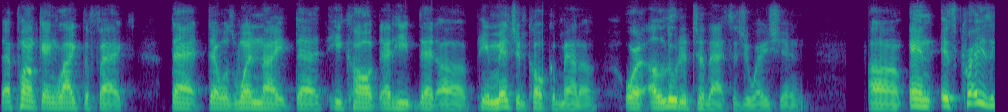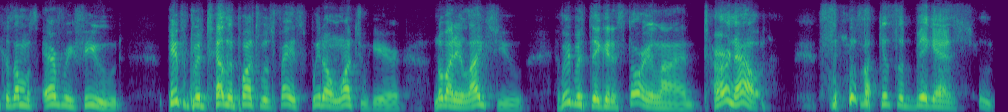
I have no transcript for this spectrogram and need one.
that Punk ain't like the fact that there was one night that he called that he that uh he mentioned Colt Cabana or alluded to that situation. Um, and it's crazy because almost every feud, people been telling Punk to his face, "We don't want you here. Nobody likes you." And we've been thinking the storyline turn out seems like it's a big ass shoot.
